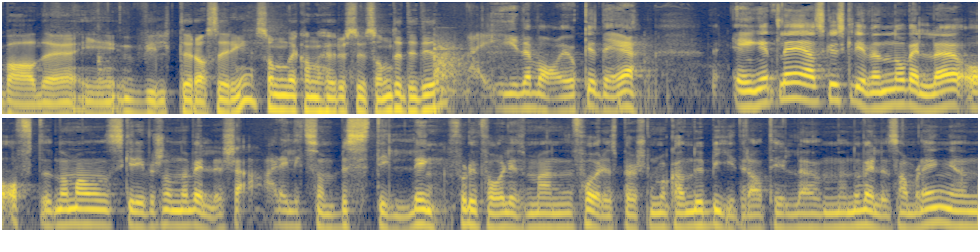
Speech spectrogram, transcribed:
var det i vilt raseri, som det kan høres ut som til tider? Nei, det var jo ikke det. Egentlig, jeg skulle skrive en novelle, og ofte når man skriver sånne noveller, så er det litt sånn bestilling. For du får liksom en forespørsel om kan du bidra til en novellesamling, en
